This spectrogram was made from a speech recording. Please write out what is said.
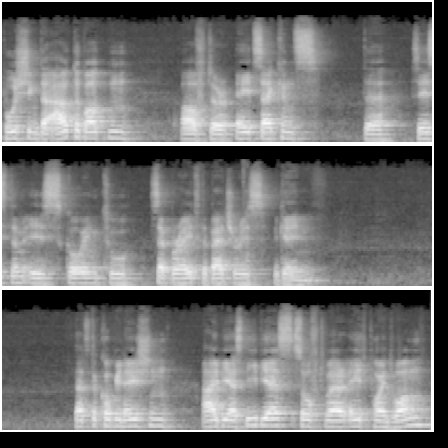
pushing the auto button after 8 seconds, the system is going to separate the batteries again. That's the combination IBS DBS software 8.1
